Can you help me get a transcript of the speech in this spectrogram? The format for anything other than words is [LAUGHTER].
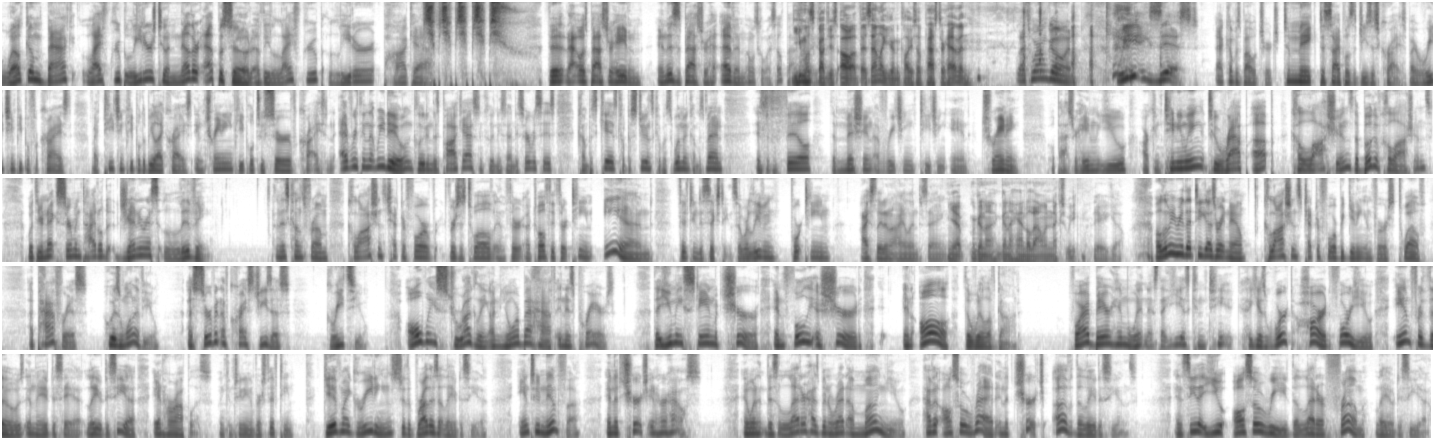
Welcome back, Life Group leaders, to another episode of the Life Group Leader Podcast. The, that was Pastor Hayden, and this is Pastor he- Evan. I almost called myself Pastor. You must Hayden. call just oh, it sounded like you're gonna call yourself Pastor Heaven. That's where I'm going. we [LAUGHS] exist at Compass Bible Church to make disciples of Jesus Christ by reaching people for Christ, by teaching people to be like Christ, and training people to serve Christ. And everything that we do, including this podcast, including Sunday services, Compass Kids, Compass Students, Compass Women, Compass Men, is to fulfill the mission of reaching, teaching, and training. Well, Pastor Hayden, you are continuing to wrap up Colossians, the book of Colossians, with your next sermon titled Generous Living. And this comes from Colossians chapter 4 verses 12 and thir- uh, 12 through 13 and 15 to 16. So we're leaving 14 isolated on an island saying yep, we're gonna gonna handle that one next week. there you go. Well, let me read that to you guys right now. Colossians chapter 4, beginning in verse 12. Epaphras, who is one of you, a servant of Christ Jesus, greets you, always struggling on your behalf in his prayers, that you may stand mature and fully assured in all the will of God. For I bear him witness that he has conti- he has worked hard for you and for those in Laodicea, Laodicea and Hierapolis. And continuing in verse 15, give my greetings to the brothers at Laodicea and to Nympha and the church in her house. And when this letter has been read among you, have it also read in the church of the Laodiceans. And see that you also read the letter from Laodicea.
